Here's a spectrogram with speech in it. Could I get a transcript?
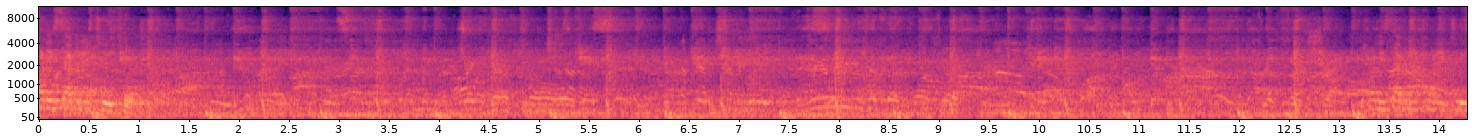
Twenty-seven and two switch. Twenty-seven and twenty-two.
